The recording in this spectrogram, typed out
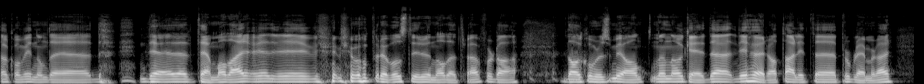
Da kom vi innom det, det, det temaet der. Vi, vi, vi, må prøve å styre unna det, tror jeg, for da, da kommer det så mye annet. Men ok, det, vi hører at det er litt problemer der.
